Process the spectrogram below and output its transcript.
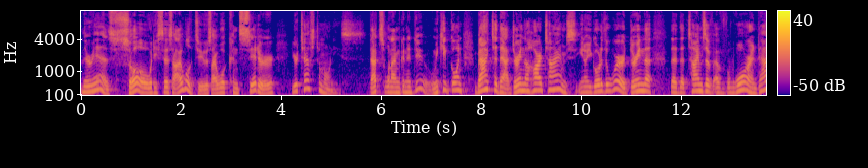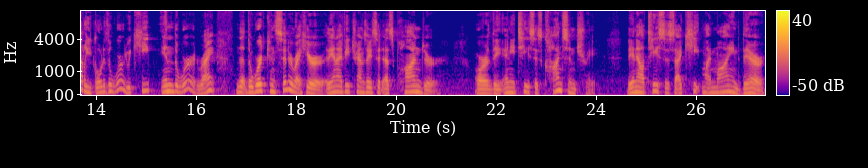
There is. So, what he says I will do is I will consider your testimonies. That's what I'm going to do. And we keep going back to that. During the hard times, you know, you go to the Word. During the, the, the times of, of war and battle, you go to the Word. We keep in the Word, right? The, the word consider right here, the NIV translates it as ponder, or the NET says concentrate. The NLT says I keep my mind there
